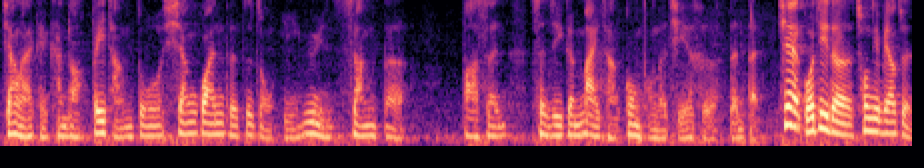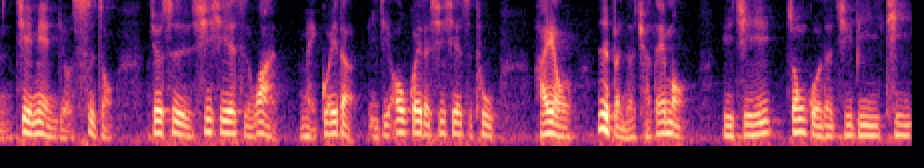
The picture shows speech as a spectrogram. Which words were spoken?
将来可以看到非常多相关的这种营运商的发生，甚至于跟卖场共同的结合等等。现在国际的充电标准界面有四种，就是 CCS One。美规的以及欧规的 CCS Two，还有日本的 CHAdeMO 以及中国的 GBT，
